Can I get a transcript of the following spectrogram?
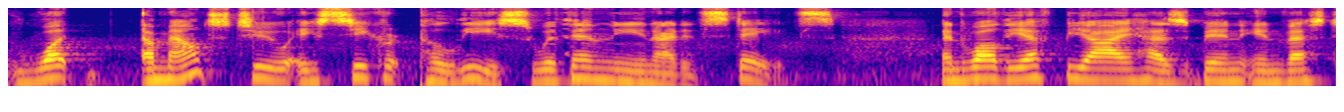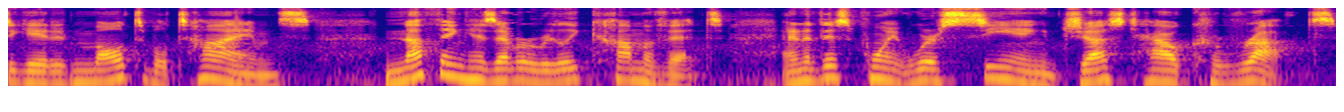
what amounts to a secret police within the United States. And while the FBI has been investigated multiple times, nothing has ever really come of it. And at this point, we're seeing just how corrupt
